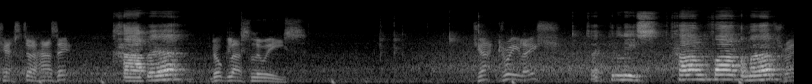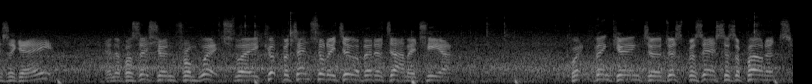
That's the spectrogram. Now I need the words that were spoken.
Chester has it. ขาดไปฮะ Douglas Luiz. Jack Grealish. แจ็คกิลลิชข้ามฟากกลับมาครับ Trezeguet. In a position from which they could potentially do a bit of damage here. Quick thinking to dispossess his opponent.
